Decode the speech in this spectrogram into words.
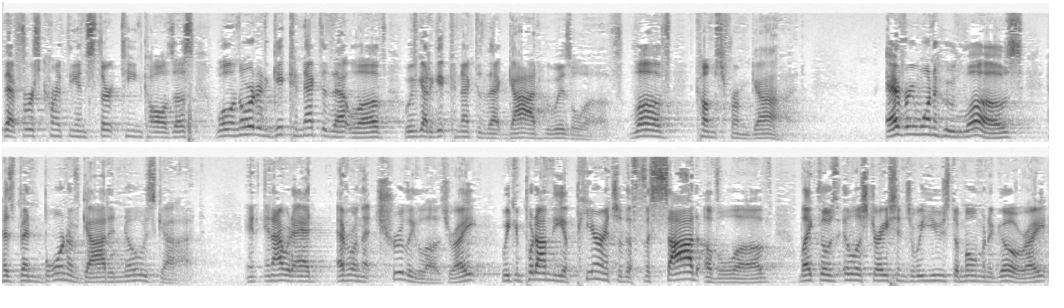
that 1 Corinthians 13 calls us? Well, in order to get connected to that love, we've got to get connected to that God who is love. Love comes from God. Everyone who loves has been born of God and knows God. And, and I would add everyone that truly loves, right? We can put on the appearance or the facade of love, like those illustrations we used a moment ago, right?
